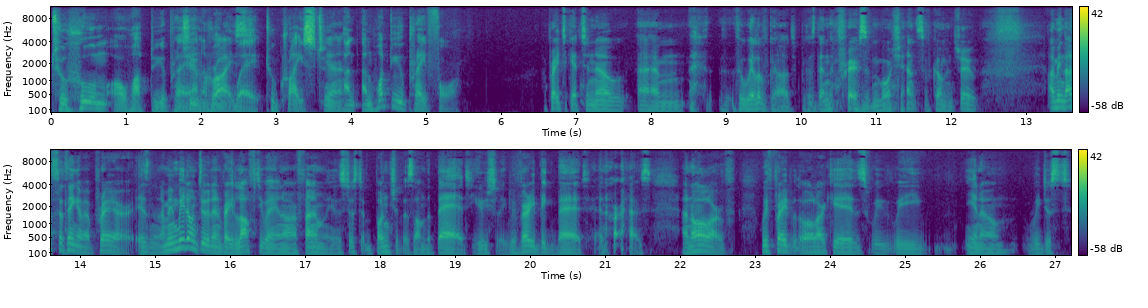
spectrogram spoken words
To whom or what do you pray? To and in Christ. what way? To Christ. Yeah. And, and what do you pray for? Pray to get to know um, the will of God because then the prayers have more chance of coming true. I mean, that's the thing about prayer, isn't it? I mean, we don't do it in a very lofty way in our family. There's just a bunch of us on the bed, usually. We have a very big bed in our house. And all our, we've prayed with all our kids. We, we you know, we just,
